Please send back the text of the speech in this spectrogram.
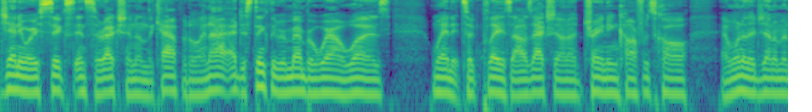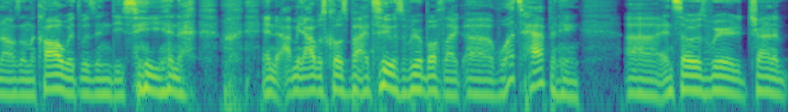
January 6th insurrection on the Capitol. And I, I, distinctly remember where I was when it took place. I was actually on a training conference call, and one of the gentlemen I was on the call with was in DC. And, and I mean, I was close by too. So we were both like, uh, what's happening? Uh, and so it was weird trying to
